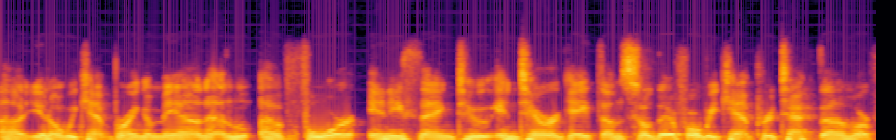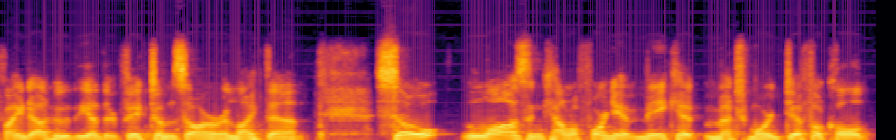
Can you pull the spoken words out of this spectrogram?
Uh, you know, we can't bring them in and, uh, for anything to interrogate them. So therefore, we can't protect them or find out who the other victims are or like that. So laws in California make it much more difficult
